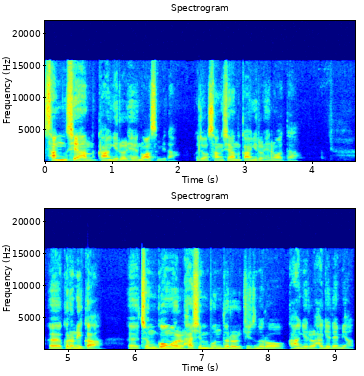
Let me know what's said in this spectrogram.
상세한 강의를 해 놓았습니다. 그죠? 상세한 강의를 해 놓았다. 그러니까 전공을 하신 분들을 기준으로 강의를 하게 되면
